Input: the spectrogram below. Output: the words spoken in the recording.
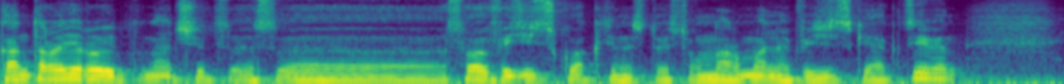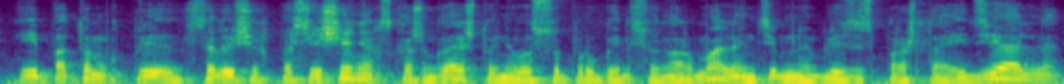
контролирует значит, э, свою физическую активность, то есть он нормально физически активен, и потом при следующих посещениях, скажем, говорит, что у него с супругой все нормально, интимная близость прошла идеально,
